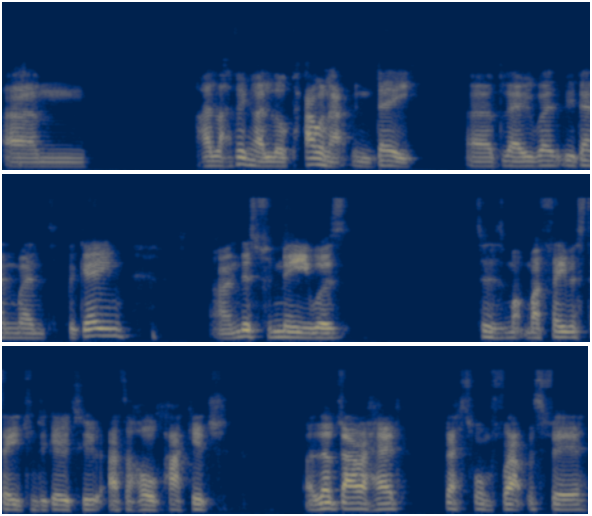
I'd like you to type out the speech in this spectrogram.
Um, I, I think I little power nap in the day. Uh, but we went. We then went to the game, and this for me was this is my, my favorite stadium to go to as a whole package. I loved Arrowhead, best one for atmosphere.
